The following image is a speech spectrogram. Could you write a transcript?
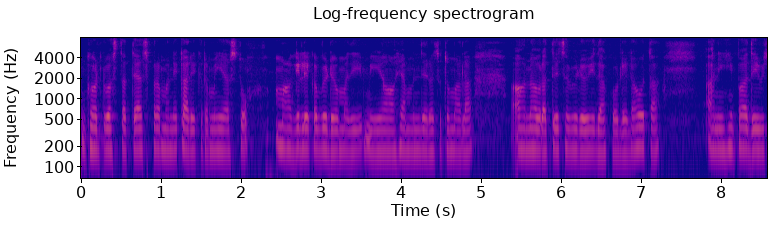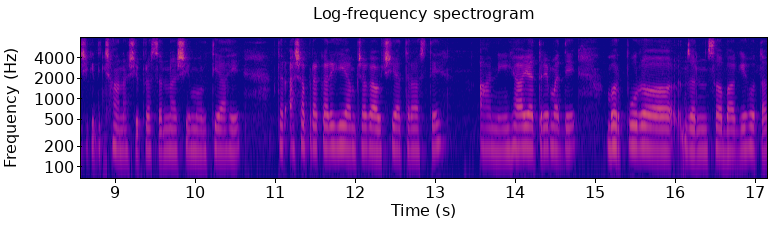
घट बसतात. त्याचप्रमाणे कार्यक्रमही असतो. मागील एका व्हिडिओमध्ये मी ह्या मंदिराचा तुम्हाला नवरात्रीचा व्हिडिओही दाखवलेला होता. आणि ही पहा देवीची किती छान अशी प्रसन्न अशी मूर्ती आहे. तर अशा प्रकारे ही आमच्या गावची यात्रा असते. आणि ह्या यात्रेमध्ये भरपूर जण सहभागी होतात.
